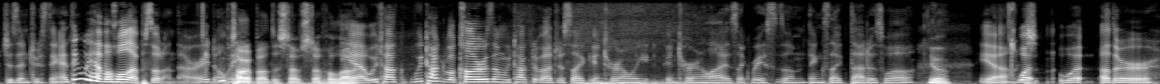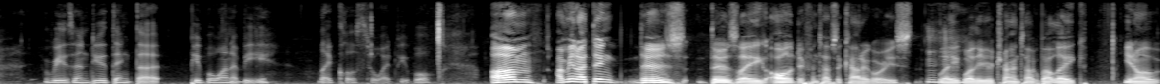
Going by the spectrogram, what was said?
which is interesting i think we have a whole episode on that right don't We we talk about this type of stuff a lot. yeah we talk we talked about colorism we talked about just like internally internalized like racism things like that as well yeah. yeah what what other reason do you think that people want to be like close to white people Um, I mean, I think there's there's like all different types of categories. Like Mhm. whether you're trying to talk about like, you know,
